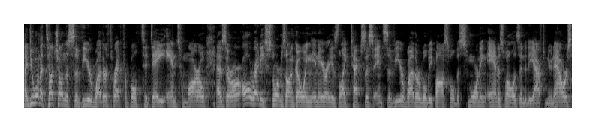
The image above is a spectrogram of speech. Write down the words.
I do want to touch on the severe weather threat for both today and tomorrow, as there are already storms ongoing in areas like Texas, and severe weather will be possible this morning and as well as into the afternoon hours.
